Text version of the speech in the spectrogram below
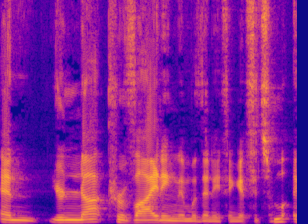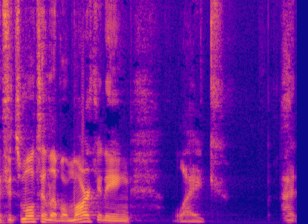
and you're not providing them with anything. If it's if it's multi-level marketing, like I,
